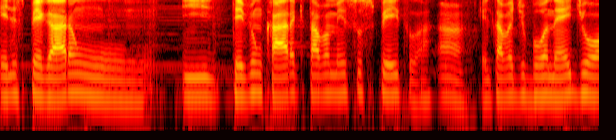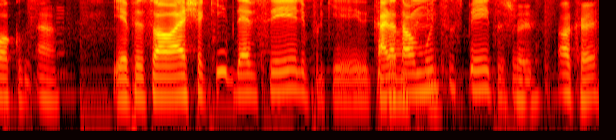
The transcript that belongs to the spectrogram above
eles pegaram e teve um cara que tava meio suspeito lá. Ah, Ele tava de boné e de óculos. ah. E aí o pessoal acha que deve ser ele, porque o cara tava Bansky. muito suspeito, assim. Ok.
